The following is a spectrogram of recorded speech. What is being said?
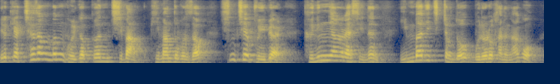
이렇게 체성분 골격근 지방 비만도 분석 신체 부위별 근육량을 할 수 있는 인바디 측정도 무료로 가능하고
